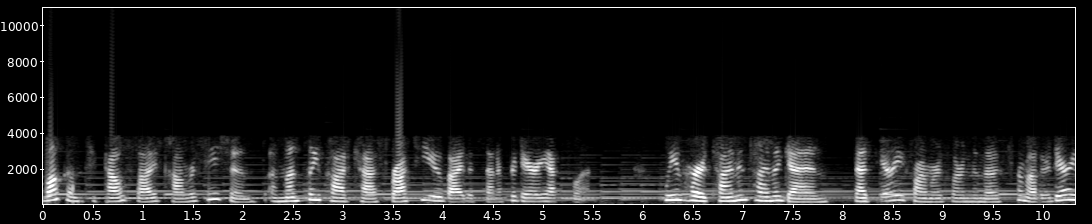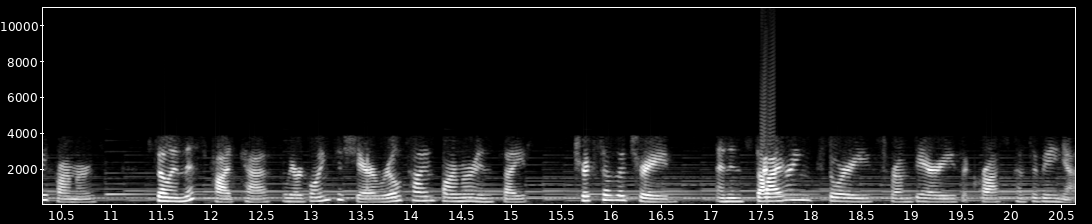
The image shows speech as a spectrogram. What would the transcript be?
Welcome to Cowside Conversations, a monthly podcast brought to you by the Center for Dairy Excellence. We've heard time and time again that dairy farmers learn the most from other dairy farmers. So in this podcast, we are going to share real-time farmer insights, tricks of the trade, and inspiring stories from dairies across Pennsylvania.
